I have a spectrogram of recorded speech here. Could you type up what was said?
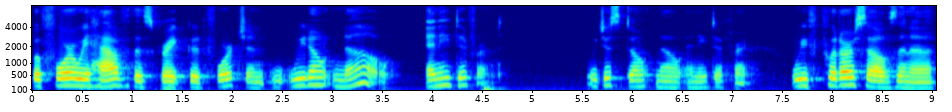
Before we have this great good fortune, we don't know any different. We just don't know any different. We've put ourselves in a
